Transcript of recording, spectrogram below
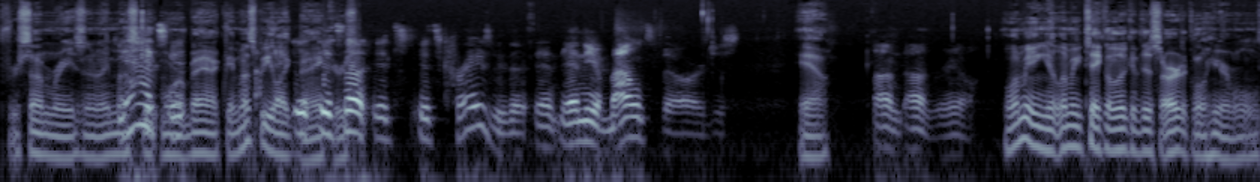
for some reason. They must Yeah, get more it- back. They must be like It- bankers. It's not, it's it's crazy that, and, and the amounts though are just yeah. un, unreal. Let me let me take a look at this article here. We'll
